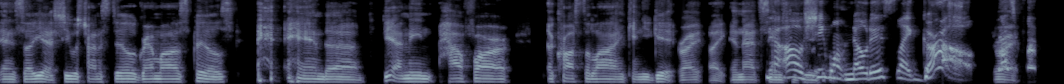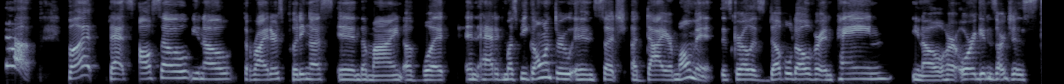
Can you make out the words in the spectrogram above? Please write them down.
And so yeah, she was trying to steal grandma's pills. and uh yeah, I mean, how far across the line can you get, right? Like and that's Yeah. Oh, she won't notice. Like, girl, right. that's fucked up. But that's also, you know, the writers putting us in the mind of what an addict must be going through in such a dire moment. This girl is doubled over in pain. You know, her organs are just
